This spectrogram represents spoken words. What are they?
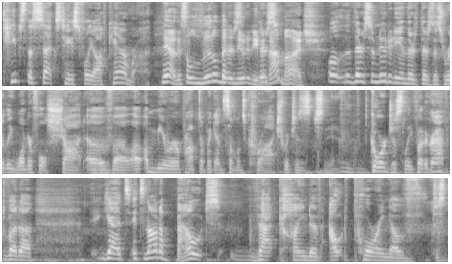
keeps the sex tastefully off camera. Yeah, there's a little bit of nudity, but not much. Well, there's some nudity, and there's there's this really wonderful shot of Mm-hmm. uh, a mirror propped up against someone's crotch, which is just gorgeously photographed. But uh, yeah, it's it's not about that kind of outpouring of just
